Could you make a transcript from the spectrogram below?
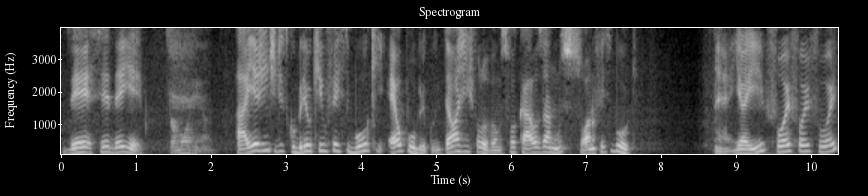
D, C, D e E. Tô morrendo. Aí a gente descobriu que o Facebook é o público. Então a gente falou, vamos focar os anúncios só no Facebook. É, e aí foi, foi, foi.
